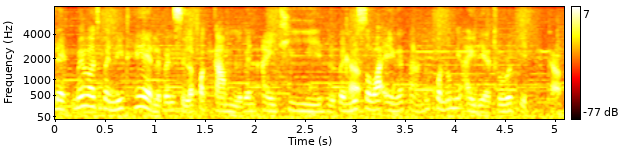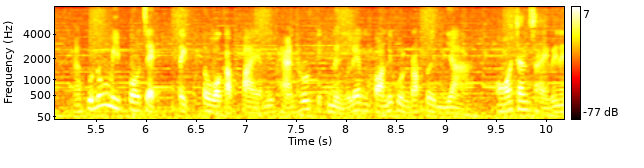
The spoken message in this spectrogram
เด็กไม่ว่าจะเป็นนิเทศ หรือเป็นศิลปกรรม หรือเป็นไอทีหรือเป็นครับวิศวะเองก็ตามทุกคนต้องมีไอเดียธุรกิจครับนะคุณต้องมีโปรเจกต์ติดตัวกลับไป มีแผนธุรกิจหนึ่งเล่มตอนที่คุณรับปริญญาอ๋ออาจารย์ใส่ไปใน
